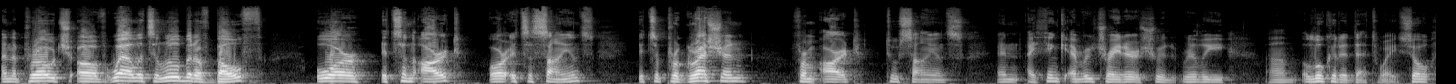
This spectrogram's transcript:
an approach of, well, it's a little bit of both, or it's an art, or it's a science. It's a progression from art to science. And I think every trader should really um, look at it that way. So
